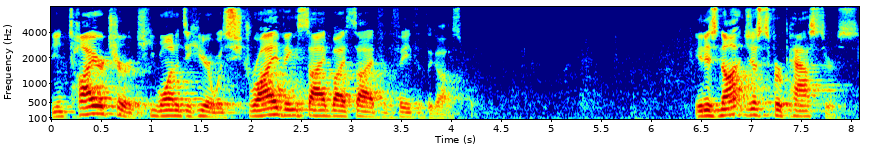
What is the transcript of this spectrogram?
The entire church, he wanted to hear, was striving side by side for the faith of the gospel. It is not just for pastors.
